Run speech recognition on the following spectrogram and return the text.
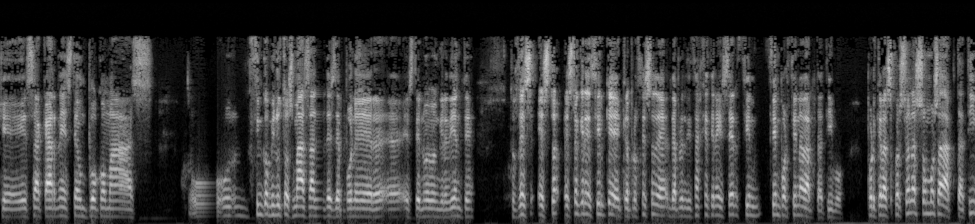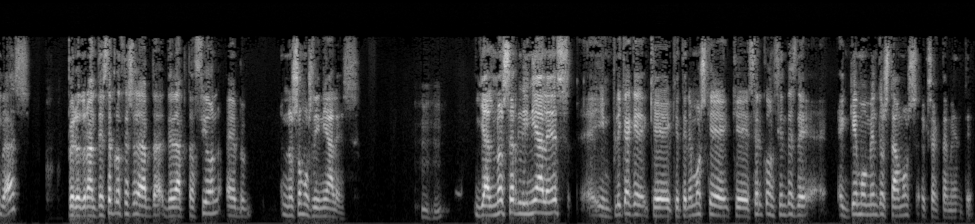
que esa carne esté un poco más, cinco minutos más antes de poner eh, este nuevo ingrediente. Entonces, esto, esto quiere decir que, el proceso de, aprendizaje tiene que ser 100%, adaptativo, porque las personas somos adaptativas, pero durante este proceso de, adaptación eh, no somos lineales. Y al no ser lineales, eh, implica que, tenemos que, ser conscientes de en qué momento estamos exactamente.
